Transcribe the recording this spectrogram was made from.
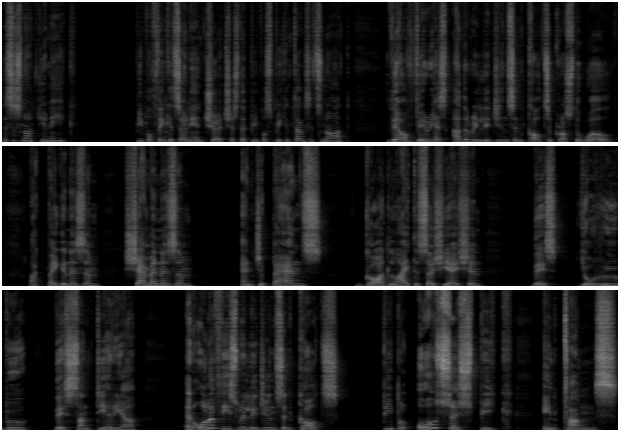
This is not unique. People think it's only in churches that people speak in tongues. It's not. There are various other religions and cults across the world, like paganism, shamanism, and Japan's God Light Association. There's Yoruba, there's Santeria, and all of these religions and cults, people also speak in tongues.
